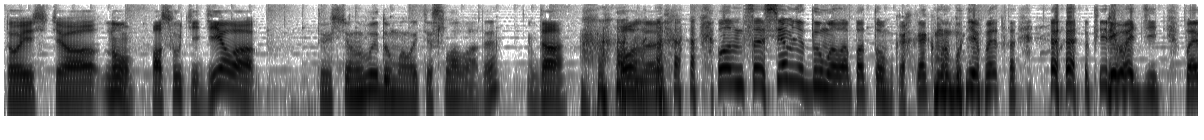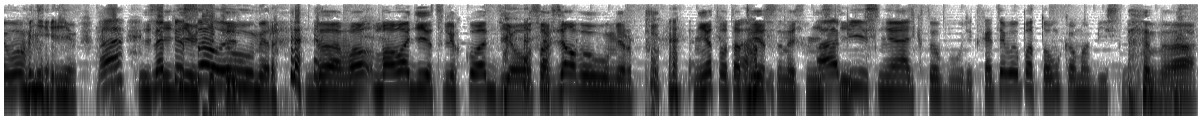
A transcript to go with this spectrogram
То есть, э, ну, по сути дела, То есть он выдумал эти слова, да? да, он, э, Он совсем не думал о потомках, как мы будем это переводить, по его мнению. А? и Написал и умер. Да, мо- молодец, легко отделался, взял и умер. Пф, Нет вот ответственность А нести. объяснять, кто будет. Хотя бы потомкам объяснить. Да.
